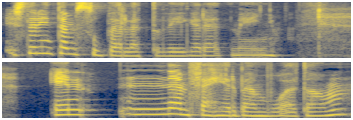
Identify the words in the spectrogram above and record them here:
és szerintem szuper lett a végeredmény. Én nem fehérben voltam,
